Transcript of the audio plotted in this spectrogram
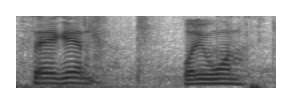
Say again. What do you want?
